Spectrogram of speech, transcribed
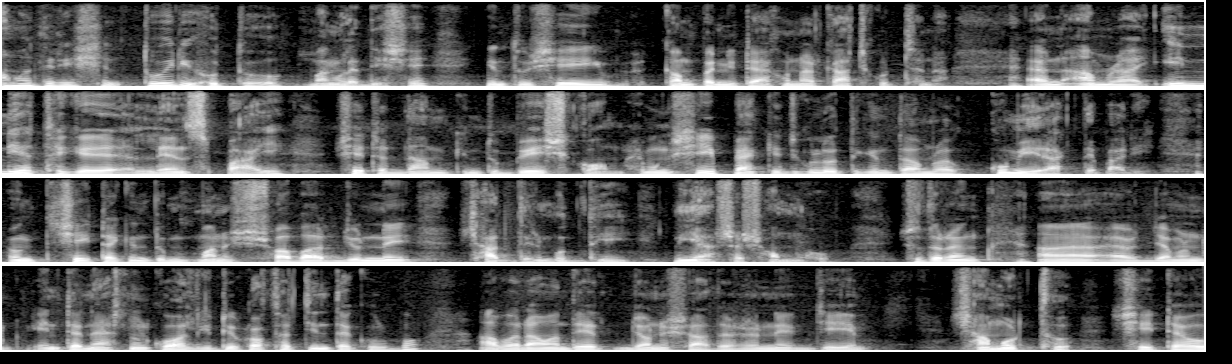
আমাদের এসে তৈরি হতো বাংলাদেশে, কিন্তু সেই কোম্পানিটা এখন আর কাজ করছে না। অ্যান্ড আমরা ইন্ডিয়া থেকে লেন্স পাই, সেটার দাম কিন্তু বেশ কম এবং সেই প্যাকেজগুলোতে কিন্তু আমরা কমিয়ে রাখতে পারি এবং সেইটা কিন্তু মানুষ সবার জন্যে সাধ্যের মধ্যেই নিয়ে আসা সম্ভব। সুতরাং যেমন ইন্টারন্যাশনাল কোয়ালিটির কথা চিন্তা করব, আবার আমাদের জনসাধারণের যে সামর্থ্য, সেটাও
